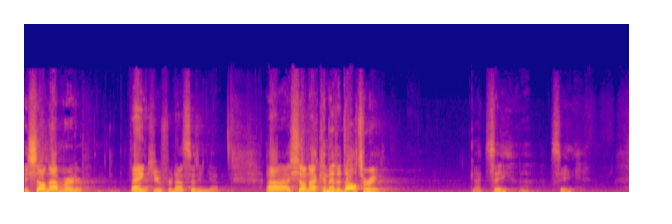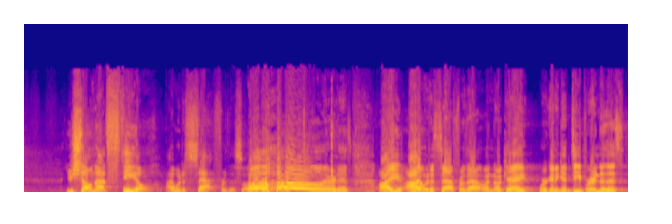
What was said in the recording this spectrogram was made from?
I shall not murder. Thank you for not sitting yet. Uh, I shall not commit adultery. Good, see? See? You shall not steal. I would have sat for this. Oh, there it is. I, I would have sat for that one. Okay, we're going to get deeper into this.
